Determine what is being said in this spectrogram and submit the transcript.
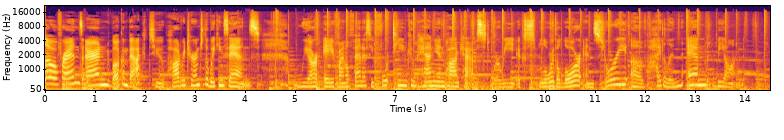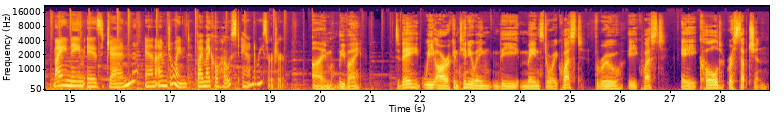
Hello, friends, and welcome back to Pod Return to the Waking Sands. We are a Final Fantasy XIV companion podcast where we explore the lore and story of Hydaelyn and beyond. My name is Jen, and I'm joined by my co host and researcher. I'm Levi. Today, we are continuing the main story quest through the quest A Cold Reception.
